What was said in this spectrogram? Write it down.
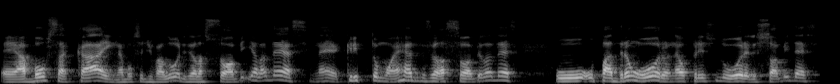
É, a bolsa cai, na bolsa de valores, ela sobe e ela desce. Né? Criptomoedas, ela sobe e ela desce. O, o padrão ouro, né? o preço do ouro, ele sobe e desce.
